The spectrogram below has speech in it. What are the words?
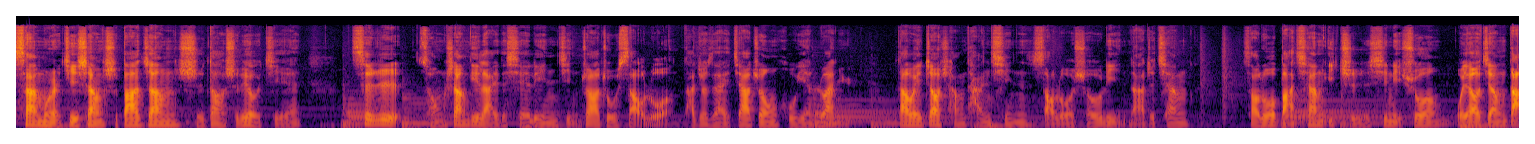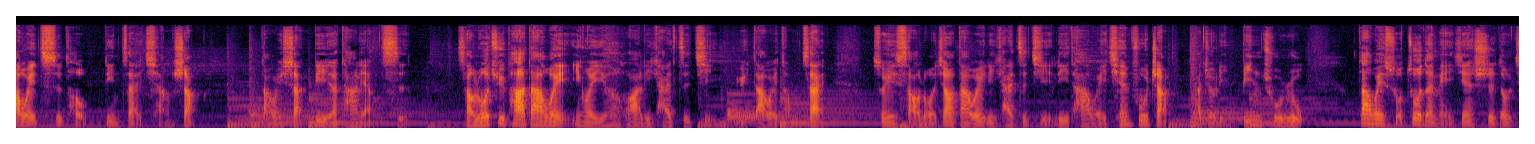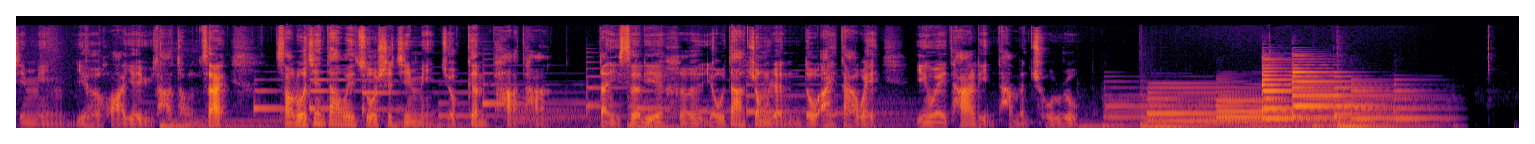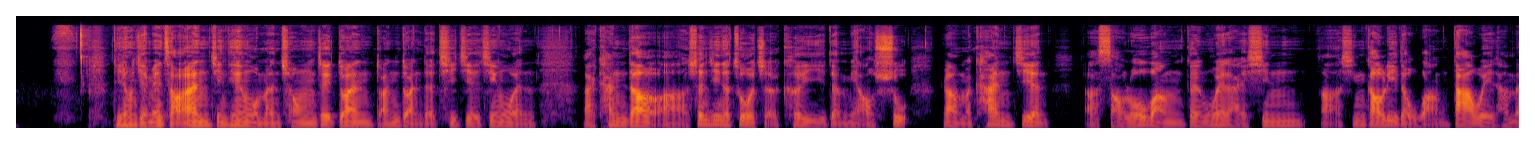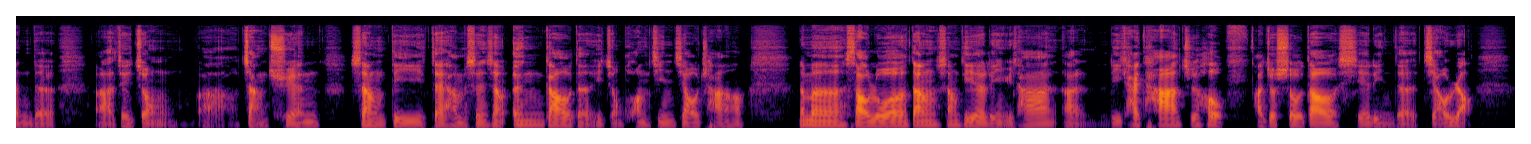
撒母耳记上十八章十到十六节。次日，从上帝来的邪灵紧抓住扫罗，他就在家中胡言乱语。大卫照常弹琴，扫罗手里拿着枪。扫罗把枪一指，心里说：“我要将大卫刺透，钉在墙上。”大卫闪避了他两次。扫罗惧怕大卫，因为耶和华离开自己，与大卫同在，所以扫罗叫大卫离开自己，立他为千夫长，他就领兵出入。大卫所做的每一件事都精明，耶和华也与他同在。扫罗见大卫做事精明，就更怕他。但以色列和犹大众人都爱大卫，因为他领他们出入。弟兄姐妹早安！今天我们从这段短短的七节经文来看到啊，圣经的作者刻意的描述，让我们看见。啊，扫罗王跟未来新啊新高丽的王大卫他们的啊这种啊掌权，上帝在他们身上恩高的一种黄金交叉哈。那么扫罗当上帝的领与他啊离开他之后，他就受到邪灵的搅扰。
